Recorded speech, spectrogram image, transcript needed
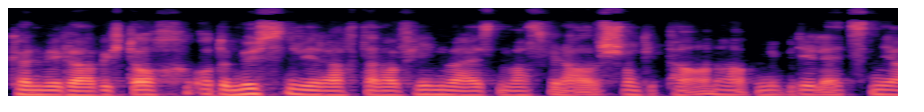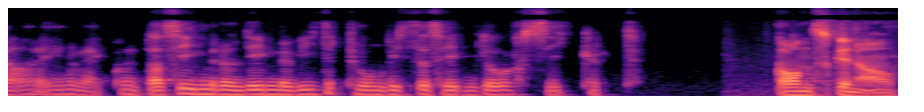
können wir, glaube ich, doch oder müssen wir auch darauf hinweisen, was wir alles schon getan haben über die letzten Jahre hinweg und das immer und immer wieder tun, bis das eben durchsickert. Ganz genau.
